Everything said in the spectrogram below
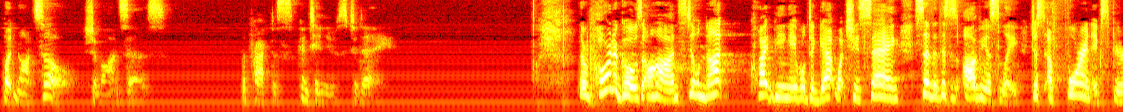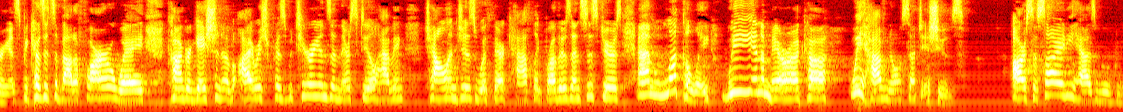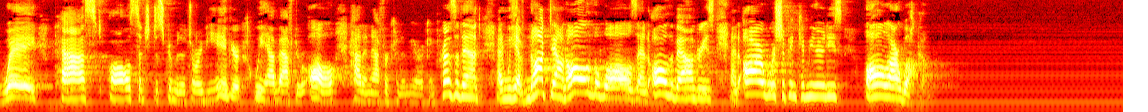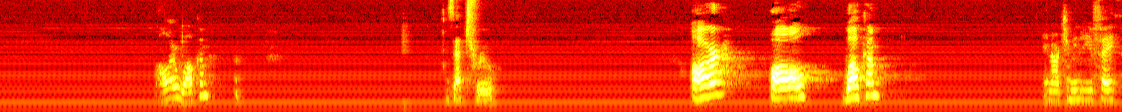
But not so, Siobhan says. The practice continues today. The reporter goes on, still not quite being able to get what she's saying, said that this is obviously just a foreign experience because it's about a faraway congregation of Irish Presbyterians and they're still having challenges with their Catholic brothers and sisters. And luckily, we in America we have no such issues. Our society has moved way past all such discriminatory behavior. We have, after all, had an African American president, and we have knocked down all the walls and all the boundaries, and our worshiping communities all are welcome. All are welcome? Is that true? Are all welcome in our community of faith.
